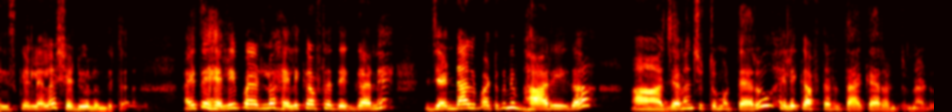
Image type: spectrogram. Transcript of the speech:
తీసుకెళ్ళేలా షెడ్యూల్ ఉందిట అయితే హెలీప్యాడ్లో హెలికాప్టర్ దిగ్గానే జెండాలు పట్టుకుని భారీగా జనం చుట్టుముట్టారు. హెలికాప్టర్ని తాకారంటున్నాడు.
